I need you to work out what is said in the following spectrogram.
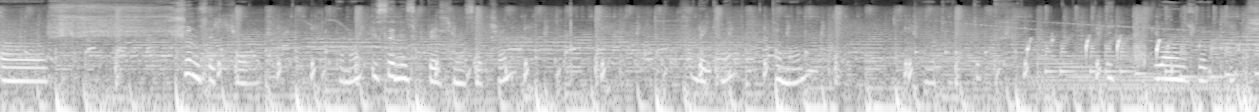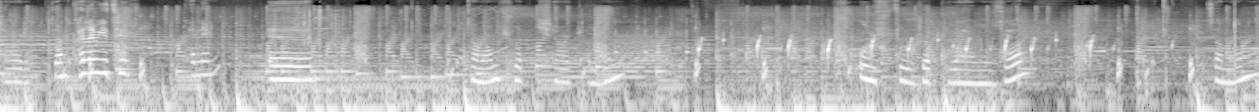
eee, ş- şunu seçiyorum. Tamam. İstediğiniz küpesini seçin. Şuradakini. Tamam. Taktık. İlk şöyle işaretleyeceğim. Kalem getir. Kalem. Ee, tamam şöyle işaretledim. Uyuşturacak kulağımızı. Tamam.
